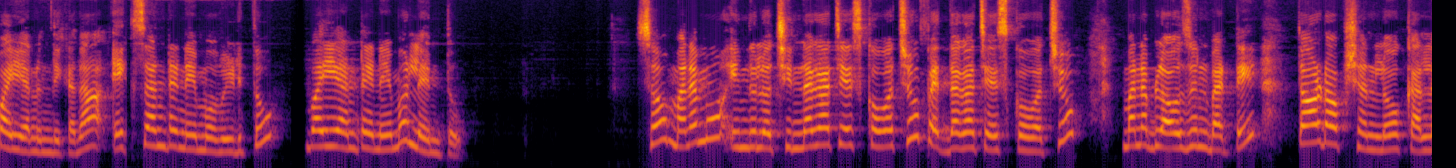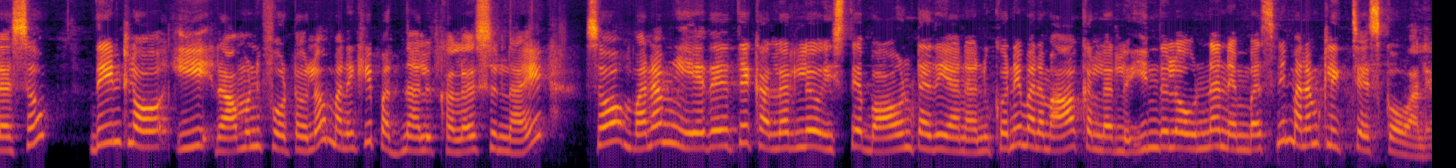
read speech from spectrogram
వై అని ఉంది కదా ఎక్స్ అంటేనేమో విడుతూ వై అంటేనేమో లెంత్. సో మనము ఇందులో చిన్నగా చేసుకోవచ్చు పెద్దగా చేసుకోవచ్చు. మన బ్లౌజ్ని బట్టి థర్డ్ ఆప్షన్లో కలర్స్ దీంట్లో ఈ రాముని ఫోటోలో మనకి పద్నాలుగు కలర్స్ ఉన్నాయి. సో మనం ఏదైతే కలర్లు ఇస్తే బాగుంటుంది అని అనుకొని మనం ఆ కలర్లు ఇందులో ఉన్న నెంబర్స్ని మనం క్లిక్ చేసుకోవాలి.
